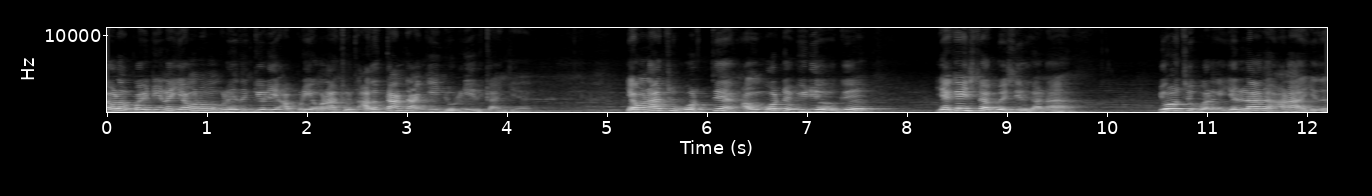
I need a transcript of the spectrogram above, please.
டெவலப் ஆகிட்டீங்கன்னா எவனும் உங்களை எதுவும் கேள்வி அப்படி எவனாச்சும் அதை தாண்டி அங்கேயும் சொல்லியிருக்காங்க. எவனாச்சும் ஒருத்தன் அவன் போட்ட வீடியோவுக்கு எகெயின்ஸ்டாக பேசியிருக்கானா? யோசிச்சு பாருங்கள் எல்லாரும் ஆனால் இதை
